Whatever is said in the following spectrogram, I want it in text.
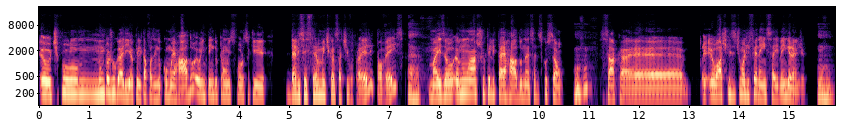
eu, tipo, nunca julgaria o que ele tá fazendo como errado. Eu entendo que é um esforço que deve ser extremamente cansativo para ele, talvez. É. Mas eu, eu não acho que ele tá errado nessa discussão. Uhum. Saca? É eu acho que existe uma diferença aí bem grande. Uhum.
